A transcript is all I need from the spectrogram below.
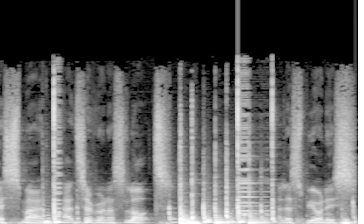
Yes, man. That's everyone that's lot. And let's be honest,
